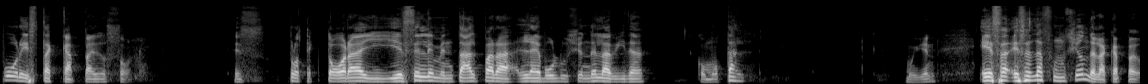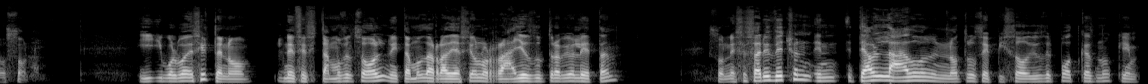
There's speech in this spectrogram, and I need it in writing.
por esta capa de ozono. Es protectora y es elemental para la evolución de la vida como tal. Muy bien. Esa, esa es la función de la capa de ozono. Y, vuelvo a decirte, no necesitamos el sol, necesitamos la radiación, los rayos de ultravioleta. Son necesarios. De hecho, te he hablado en otros episodios del podcast, ¿no? Que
